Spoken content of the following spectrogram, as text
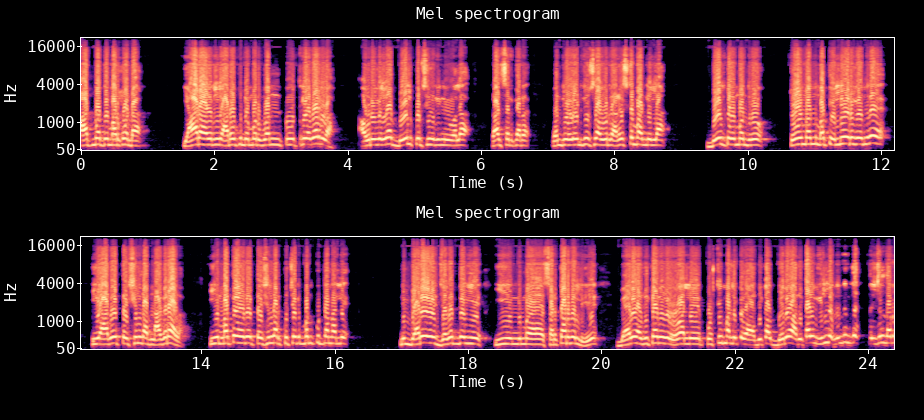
ಆತ್ಮಹತ್ಯೆ ಮಾಡ್ಕೊಂಡ. ಯಾರ ಆರೋಪಿ ನಂಬರ್ ಒನ್ ಟೂ ತ್ರೀ ಅದಾರಲ್ಲ ಅವರಿಗೆಲ್ಲ ಬೇಲ್ ಕೊಡ್ಸಿದ್ರಿ ನೀವಲ್ಲ ರಾಜ್ಯ ಸರ್ಕಾರ. ಒಂದ್ ಏಳೆಂಟು ದಿವಸ ಅವ್ರನ್ನ ಅರೆಸ್ಟ್ ಮಾಡಲಿಲ್ಲ. ಬೇಲ್ ತಗೊಂಬಂದ್ರು. ತಗೊಂಬಂದು ಮತ್ತೆ ಎಲ್ಲಿವರೆಗೆ ಅಂದ್ರೆ ಈ ಅದೇ ತಹಶೀಲ್ದಾರ್ ನಾಗರಾಳ. ಈ ಮತ್ತೆ ಅದೇ ತಹಶೀಲ್ದಾರ್ ಕಚೇರಿ ಬಂದ್ ಕೂತಾನ ಅಲ್ಲಿ. ನಿಮ್ ಬೇರೆ ಜಗತ್ತಿನಾಗ ಈ- ನಿಮ್ಮ ಸರ್ಕಾರದಲ್ಲಿ ಬೇರೆ ಅಧಿಕಾರಿಗಳು ಅಲ್ಲಿ ಪೋಸ್ಟಿಂಗ್ ಮಾಡ್ಲಿಕ್ಕೆ ಅಧಿಕಾರಿ, ಬೇರೆ ಅಧಿಕಾರಿ ಇಲ್ಲ ನಿಮ್ಗೆ ತಹಶೀಲ್ದಾರ್.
